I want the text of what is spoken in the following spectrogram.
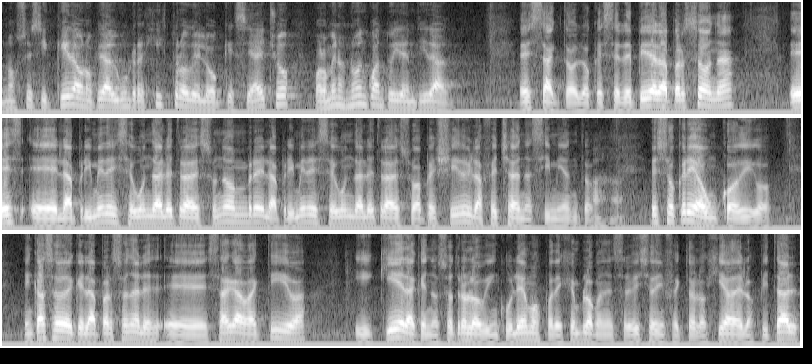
no sé si queda o no queda algún registro de lo que se ha hecho, por lo menos no en cuanto a identidad. Exacto, lo que se le pide a la persona es eh, la primera y segunda letra de su nombre, la primera y segunda letra de su apellido y la fecha de nacimiento. Eso crea un código. En caso de que la persona le, eh, salga reactiva y quiera que nosotros lo vinculemos, por ejemplo, con el servicio de infectología del hospital,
